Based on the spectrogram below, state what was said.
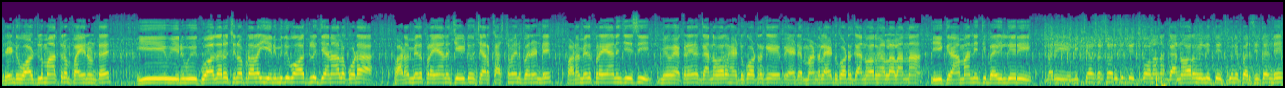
రెండు వార్డులు మాత్రం పైన ఉంటాయి. ఈ ఎనిమిది గోదావరి వచ్చినప్పుడు అలా ఎనిమిది వార్డులు జనాలు కూడా పడవ మీద ప్రయాణం చేయడం చాలా కష్టమైన పని అండి పడవ మీద ప్రయాణం చేసి మేము ఎక్కడైనా గన్నవరం హెడ్ క్వార్టర్కి మండల హెడ్ క్వార్టర్ గన్నవరం వెళ్ళాలన్నా ఈ గ్రామాన్ని నుంచి బయలుదేరి మరి నిత్యావసర సరుకులు తెచ్చుకోవాలన్నా గన్నవరం వెళ్ళి తెచ్చుకునే పరిస్థితి అండి.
